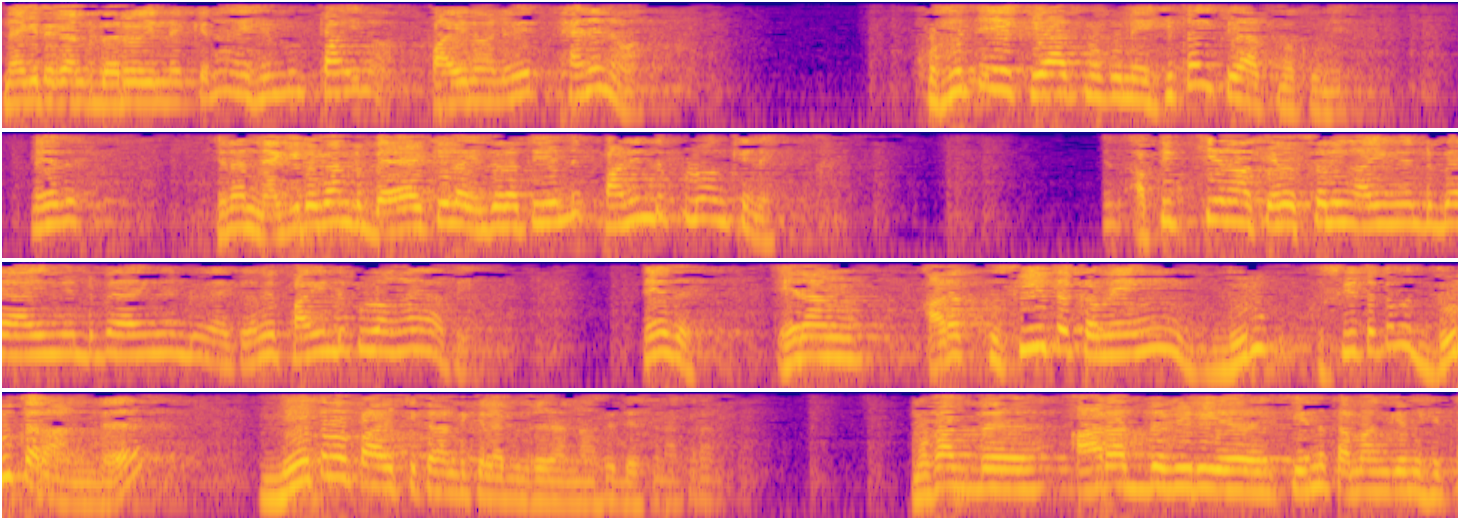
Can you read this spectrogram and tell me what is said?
නැගිට ගන්න බැරුව ඉන්න කෙනා එහෙම පයින්නවා. පයින්ව නෙවෙයි පැනෙනවා. කොහෙද ඒ ක්‍රියාත්මකුනේ? හිතයි ක්‍රියාත්මකුනේ. නේද? එහෙනම් නැගිට ගන්න බෑ කියලා ඉඳලා තියෙන්නේ පණින්න පුළුවන් කෙනෙක්. අපිත් කියනවා කෙලස් වලින් අයින් වෙන්න බෑ අයින් වෙන්න බෑ අයින් වෙන්න බෑ කියලා. මේ පයින්න පුළුවන් අය අපි. නේද? එහෙනම් අර කුසීතකමෙන් දුරු කුසීතකම දුරු කරන්න මේකම පාවිච්චි කරන්න කියලා බුදුරජාණන් වහන්සේ දේශනා කරන්නේ. මොකක්ද ආරද්ධ විරිය කියන තමන්ගේම හිත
